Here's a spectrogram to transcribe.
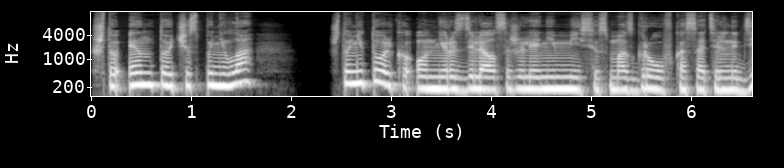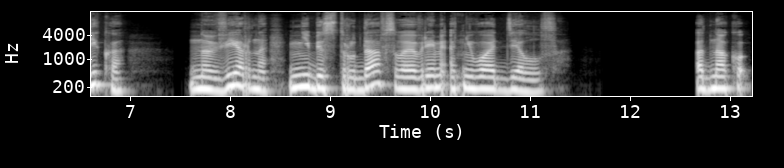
что Энн тотчас поняла, что не только он не разделял сожалений миссис Масгроув касательно Дика, но верно, не без труда в свое время от него отделался. Однако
